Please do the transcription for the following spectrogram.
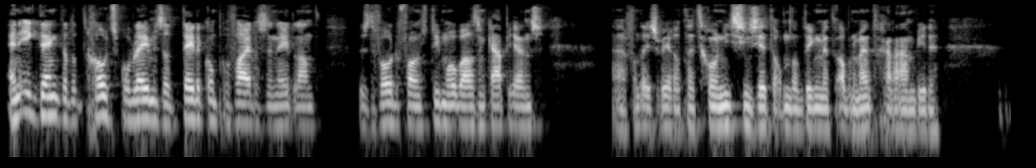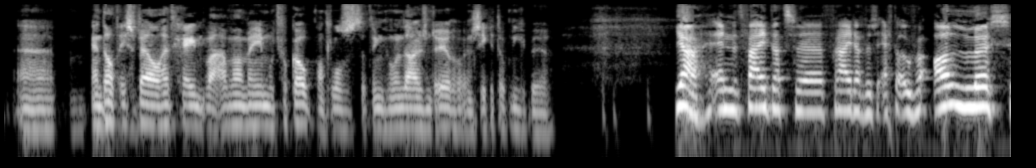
en ik denk dat het grootste probleem is dat de telecomproviders in Nederland, dus de Vodafones, T-Mobiles en KPN's uh, van deze wereld, het gewoon niet zien zitten om dat ding met abonnementen te gaan aanbieden. Uh, en dat is wel hetgeen waar, waarmee je moet verkopen, want los is dat ding gewoon 1000 euro en zie ik het ook niet gebeuren. Ja, en het feit dat ze vrijdag dus echt over alles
